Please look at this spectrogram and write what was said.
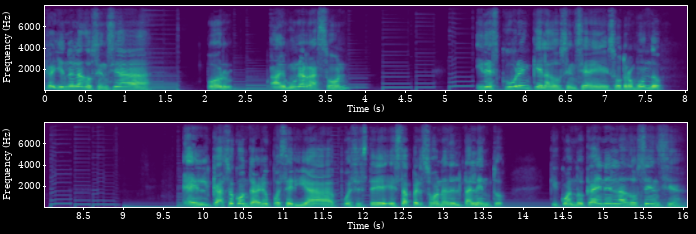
cayendo en la docencia por alguna razón y descubren que la docencia es otro mundo. El caso contrario pues sería pues este, esta persona del talento que cuando caen en la docencia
